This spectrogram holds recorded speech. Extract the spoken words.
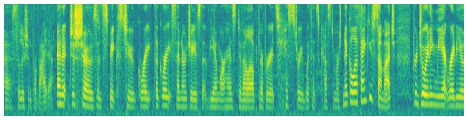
a, solution provider. And it just shows and speaks to great the great synergies that VMware has developed over its history with its customers. Nicola, thank you so much for joining me at Radio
